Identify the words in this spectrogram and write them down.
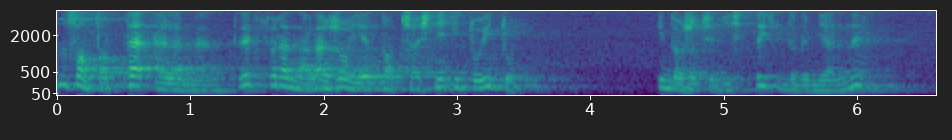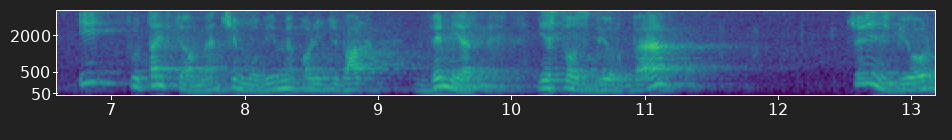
no są to te elementy, które należą jednocześnie i tu, i tu. I do rzeczywistych, i do wymiernych. I tutaj w tym momencie mówimy o liczbach wymiernych. Jest to zbiór B, czyli zbiór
